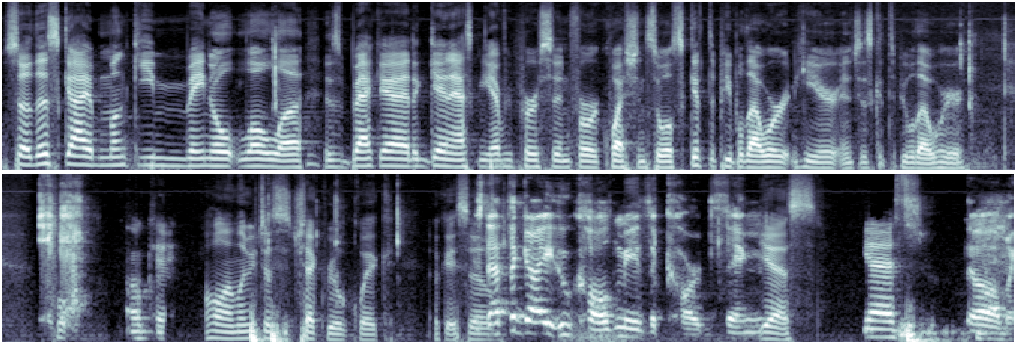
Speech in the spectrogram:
So this guy, Monkey Maynol Lola, is back at it again, asking every person for a question. So we'll skip the people that weren't here and just get the people that were here. Okay. Hold on, let me just check real quick. Okay, so Is that the guy who called me the card thing? yes. Yes. Oh my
